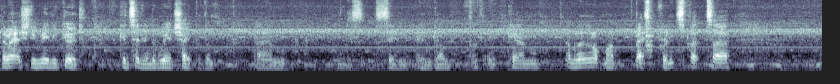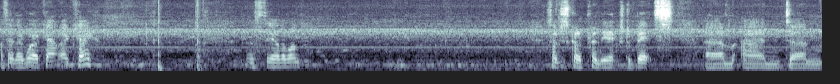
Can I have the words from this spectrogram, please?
they're actually really good, considering the weird shape of them. Um, see end on. I think, um, I mean, they're not my best prints, but uh, I think they work out okay. That's the other one. So I've just got to print the extra bits um, and um,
